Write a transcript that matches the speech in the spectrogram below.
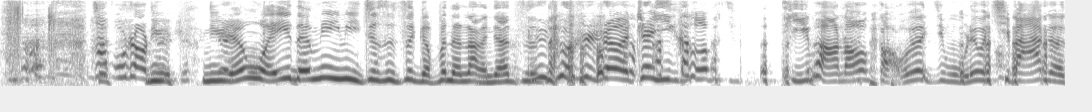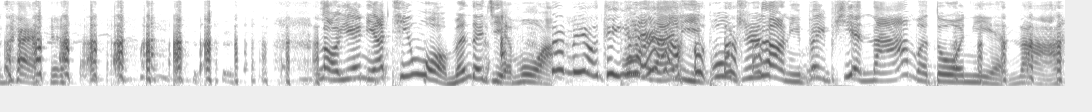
他不知道女女人唯一的秘密就是这个，不能让人家知道，就是这这一颗蹄膀，然后搞个五六七八个菜。老爷，你要听我们的节目啊！他没有听，不然你不知道你被骗那么多年呐、啊。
